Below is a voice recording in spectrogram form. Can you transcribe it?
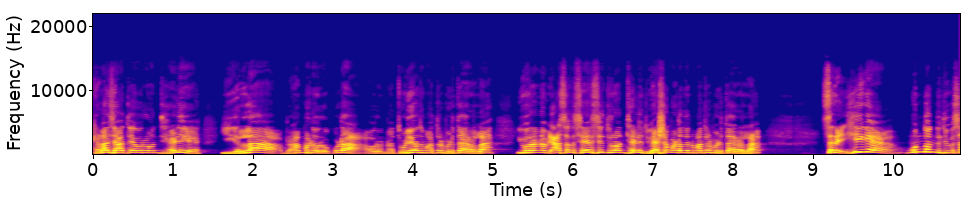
ಕೆಳ ಜಾತಿಯವರು ಅಂತ ಹೇಳಿ ಈ ಎಲ್ಲ ಬ್ರಾಹ್ಮಣರು ಕೂಡ ಅವರನ್ನು ತುಳಿಯೋದು ಮಾತ್ರ ಬಿಡ್ತಾ ಇರಲ್ಲ, ಇವರನ್ನು ವ್ಯಾಸರು ಸೇರಿಸಿದ್ರು ಅಂತ ಹೇಳಿ ದ್ವೇಷ ಮಾಡೋದನ್ನು ಮಾತ್ರ ಬಿಡ್ತಾ ಇರಲ್ಲ. ಸರಿ, ಹೀಗೆ ಮುಂದೊಂದು ದಿವಸ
